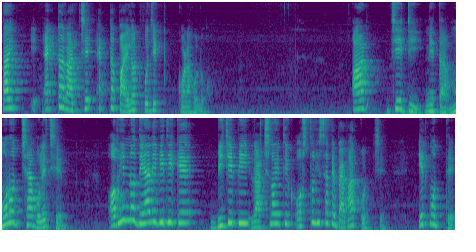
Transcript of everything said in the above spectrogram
তাই একটা রাজ্যে একটা পাইলট প্রজেক্ট করা হলো। আর জেডি নেতা মনোজ ঝা বলেছেন অভিন্ন দেয়ানি বিধিকে বিজেপি রাজনৈতিক অস্ত্র হিসাবে ব্যবহার করছে। এর মধ্যে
